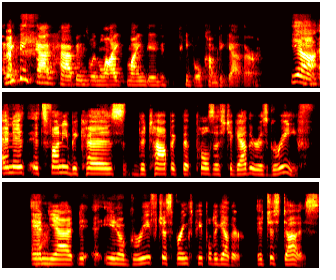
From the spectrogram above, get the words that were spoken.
And I think that happens when like minded people come together. Yeah, and it, it's funny because the topic that pulls us together is grief. And yet, you know, grief just brings people together. It just does.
